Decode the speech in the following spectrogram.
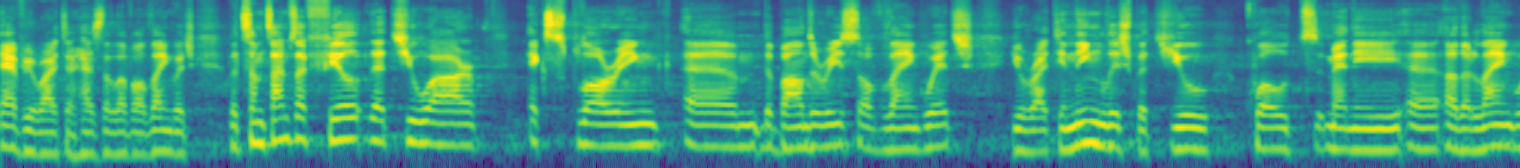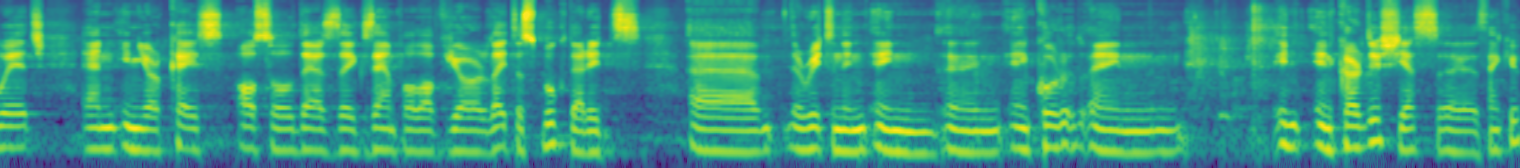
every writer has the love of language. But sometimes I feel that you are exploring um, the boundaries of language. You write in English, but you quote many uh, other language. And in your case, also there's the example of your latest book that it's uh, written in in in, in, in, in Kurdish. Yes, uh, thank you.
